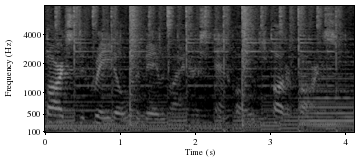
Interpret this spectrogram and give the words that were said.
parts, the cradle, the bearing liners and all the other parts.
